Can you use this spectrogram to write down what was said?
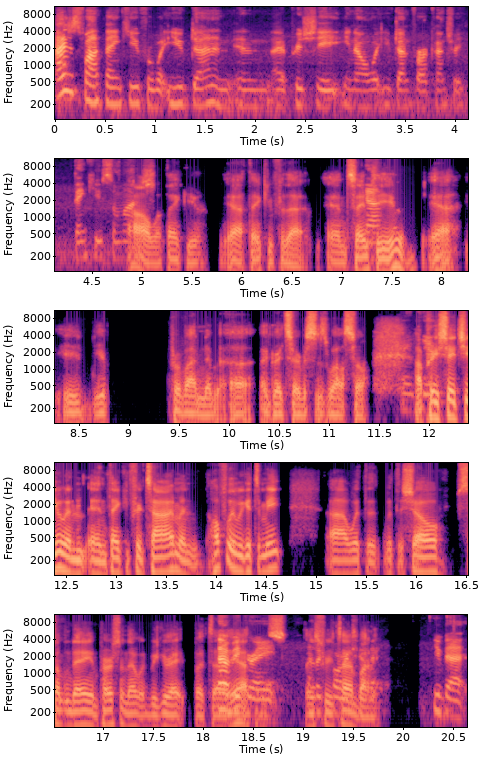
I just want to thank you for what you've done, and, and I appreciate you know what you've done for our country. Thank you so much. Oh well, thank you. Yeah, thank you for that, and same yeah. to you. Yeah, you, you're providing a, a, great service as well. So thank I appreciate you. you and and thank you for your time, and hopefully we get to meet uh, with the with the show someday in person. That would be great. But uh, that'd be great. Thanks, thanks for your time, buddy. It. You bet.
